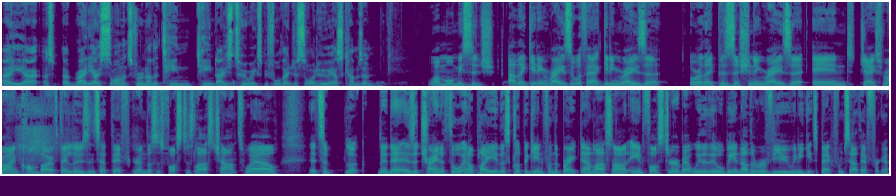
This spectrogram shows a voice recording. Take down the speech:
A, uh, a, a radio silence for another 10, 10 days, two weeks before they decide who else comes in. One more message. Are they getting Razor without getting Razor? Or are they positioning Razor and Jace Ryan combo if they lose in South Africa and this is Foster's last chance? Well, it's a look, there is a train of thought, and I'll play you this clip again from the breakdown last night on Ian Foster about whether there will be another review when he gets back from South Africa.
